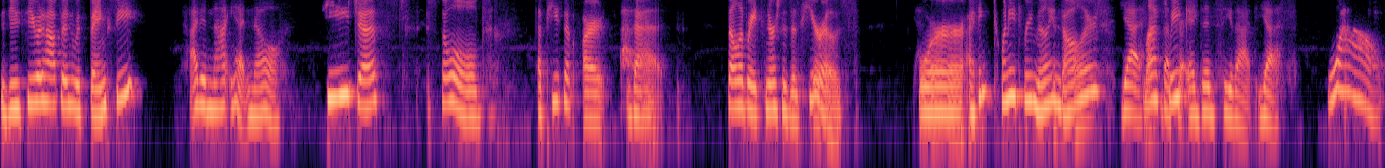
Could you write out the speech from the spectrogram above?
Did you see what happened with Banksy? I did not yet know. He just sold a piece of art that celebrates nurses as heroes for I think $23 million. Yes. Last week. Right. I did see that. Yes. Wow.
